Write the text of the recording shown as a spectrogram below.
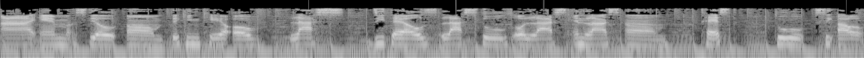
i am still um, taking care of last details last tools or last and last um, test to see how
